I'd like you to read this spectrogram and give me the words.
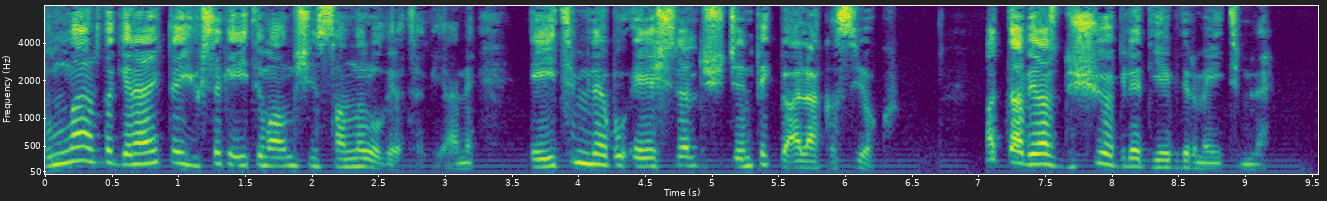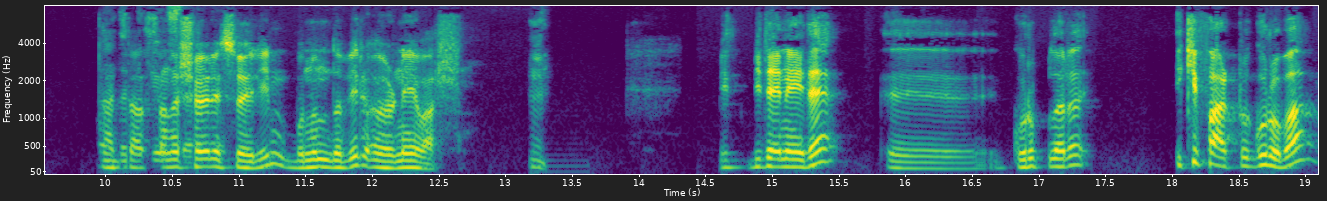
bunlar da genellikle yüksek eğitim almış insanlar oluyor tabii. Yani eğitimle bu eleştirel düşüncenin pek bir alakası yok. Hatta biraz düşüyor bile diyebilirim eğitimle. Hatta sana şöyle söyleyeyim. Bunun da bir örneği var. Hı. Bir, bir deneyde e, grupları iki farklı gruba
